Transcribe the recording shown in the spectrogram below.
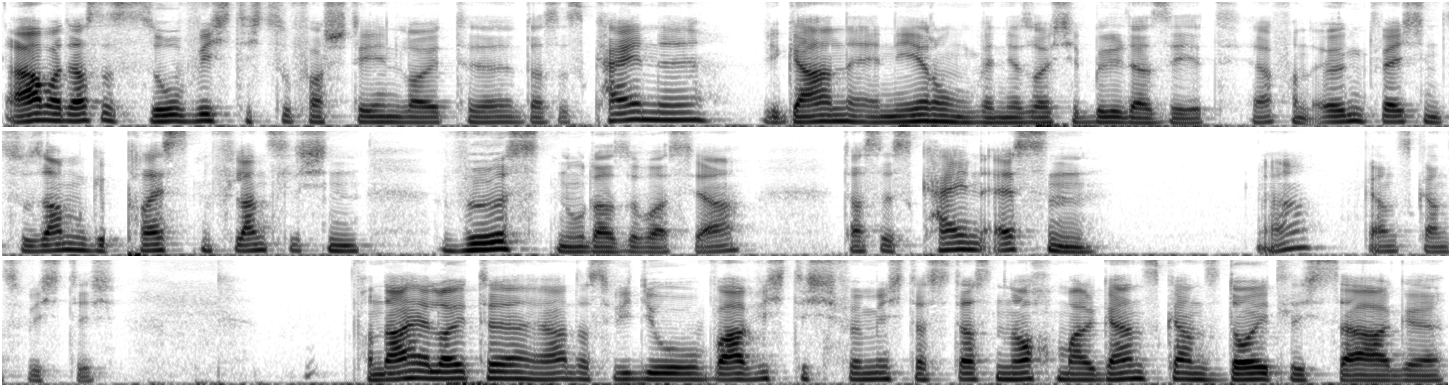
aber das ist so wichtig zu verstehen, Leute. Das ist keine vegane Ernährung, wenn ihr solche Bilder seht. Ja, von irgendwelchen zusammengepressten pflanzlichen Würsten oder sowas. Ja, das ist kein Essen ja, ganz, ganz wichtig. Von daher, Leute, ja, das Video war wichtig für mich, dass ich das nochmal ganz, ganz deutlich sage,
